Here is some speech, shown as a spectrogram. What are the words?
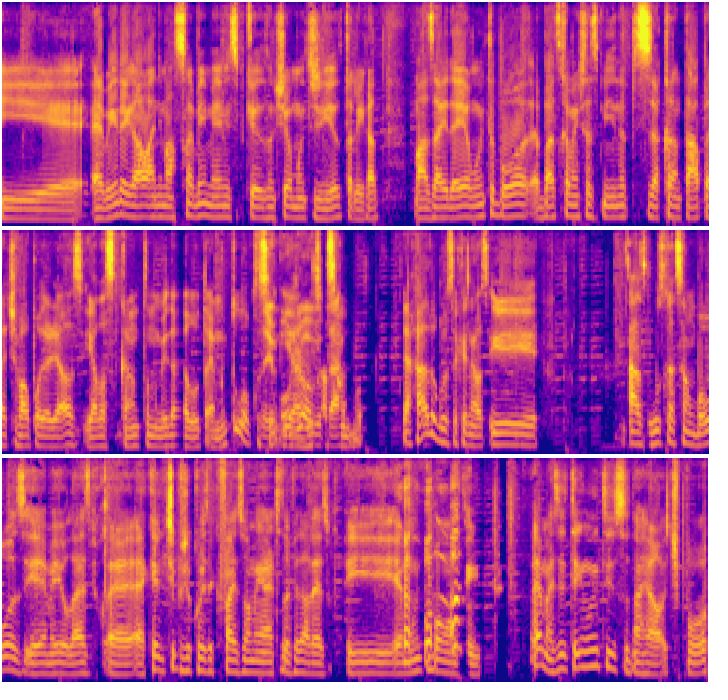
E é bem legal, a animação é bem memes, porque eles não tinham muito dinheiro, tá ligado? Mas a ideia é muito boa. É basicamente, as meninas precisam cantar pra ativar o poder delas, e elas cantam no meio da luta. É muito louco, assim. É bom jogo, tá? É a cara do gosto aquele negócio. E as músicas são boas e é meio lésbico. É, é aquele tipo de coisa que faz homem arte da vida lésbico. E é muito bom, assim. É, mas ele tem muito isso, na real. Tipo,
